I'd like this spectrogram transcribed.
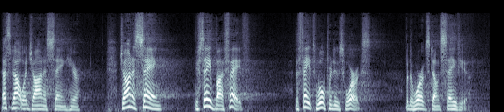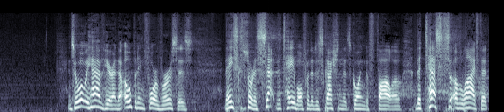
That's not what John is saying here. John is saying you're saved by faith. The faith will produce works, but the works don't save you. And so, what we have here in the opening four verses, they sort of set the table for the discussion that's going to follow. The tests of life that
